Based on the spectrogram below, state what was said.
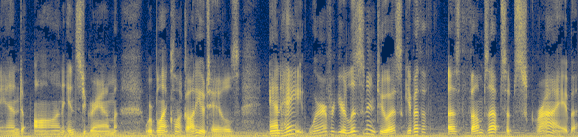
and on Instagram? We're Black Clock Audio Tales. And hey, wherever you're listening to us, give us a, a thumbs up, subscribe,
